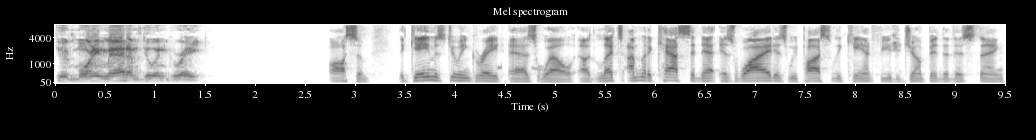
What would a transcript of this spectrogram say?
Good morning, Matt. I'm doing great. Awesome. The game is doing great as well. Uh, let's. I'm going to cast the net as wide as we possibly can for you to jump into this thing.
